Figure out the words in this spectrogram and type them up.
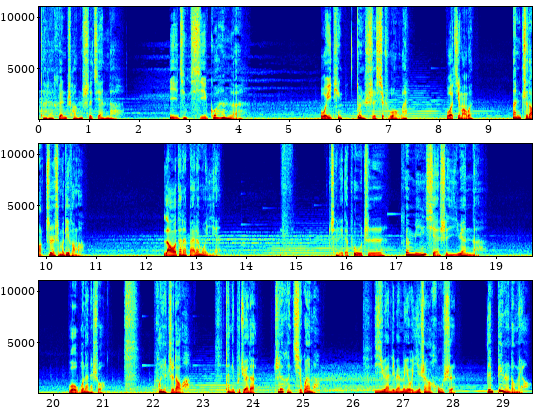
待了很长时间了，已经习惯了。我一听，顿时喜出望外。我急忙问：“那你知道这是什么地方吗？”老太太白了我一眼：“ 这里的布置很明显是医院呢。”我无奈的说：“我也知道啊，但你不觉得这里很奇怪吗？医院里面没有医生和护士，连病人都没有。”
